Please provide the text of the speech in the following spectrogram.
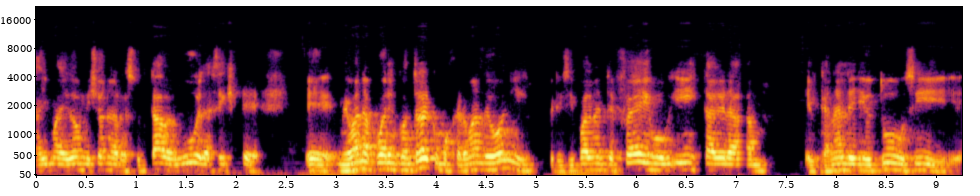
hay más de 2 millones de resultados en Google, así que eh, me van a poder encontrar como Germán de Bonis, principalmente Facebook, Instagram, el canal de YouTube, sí.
